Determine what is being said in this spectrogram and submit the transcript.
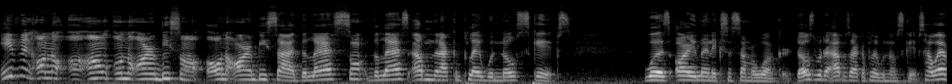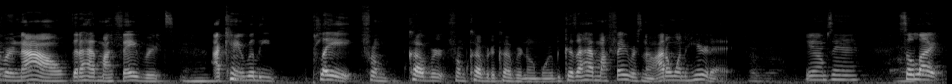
even on the on, on the R and B song on the R and B side, the last song, the last album that I can play with no skips was Ari Lennox and Summer Walker. Those were the albums I could play with no skips. However, now that I have my favorites, mm-hmm. I can't really play it from cover from cover to cover no more because I have my favorites now. I don't want to hear that. Okay. You know what I'm saying? Uh-huh. So like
